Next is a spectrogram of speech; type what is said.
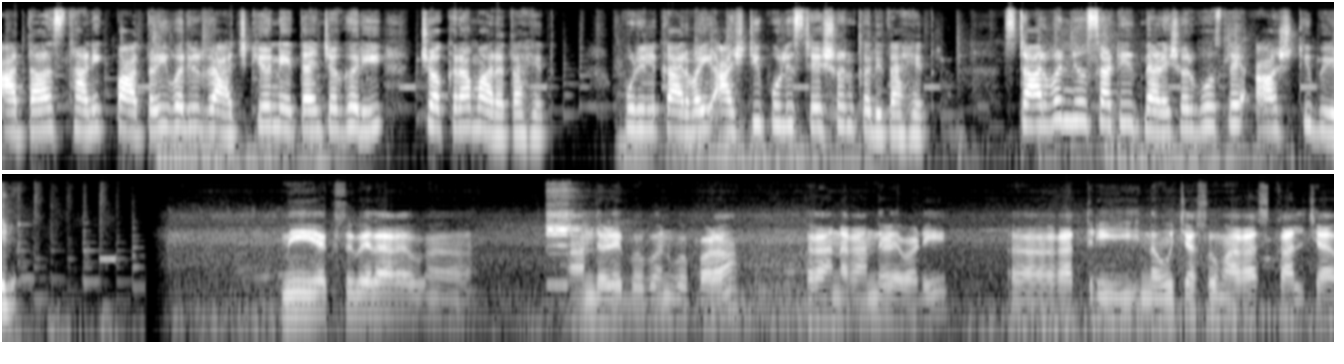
आता स्थानिक पातळीवरील राजकीय नेत्यांच्या घरी चक्रा मारत आहेत. पुढील कारवाई आष्टी पोलीस स्टेशन करीत आहेत. स्टार वन न्यूजसाठी ज्ञानेश्वर भोसले आष्टी बीड. मी एक सुभेदार आंधळे बबन गोपाळा राहणार आंधळेवाडी. रात्री नऊच्या सुमारास कालच्या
